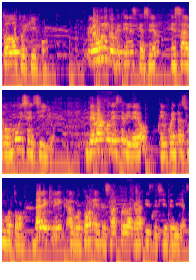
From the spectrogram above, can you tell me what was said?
todo tu equipo. Lo único que tienes que hacer es algo muy sencillo. Debajo de este video encuentras un botón. Dale clic al botón empezar prueba gratis de 7 días.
